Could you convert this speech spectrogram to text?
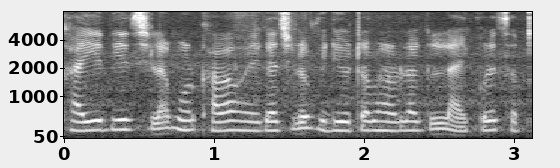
খাইয়ে দিয়েছিলাম, ওর খাওয়া হয়ে গেছিল। ভিডিওটা ভালো লাগলে লাইক করে সাবস্ক্রাইব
